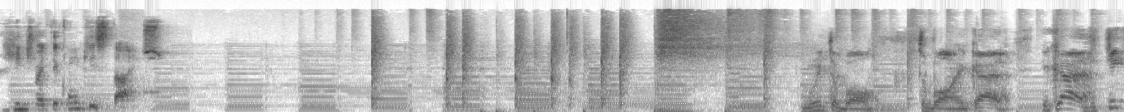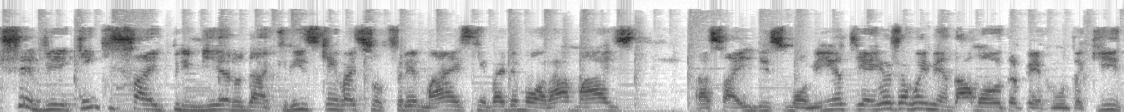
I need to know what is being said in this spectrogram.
a gente vai ter que conquistar isso. Muito bom, muito bom, Ricardo. Ricardo, o que, que você vê? Quem que sai primeiro da crise? Quem vai sofrer mais? Quem vai demorar mais a sair desse momento? E aí eu já vou emendar uma outra pergunta aqui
